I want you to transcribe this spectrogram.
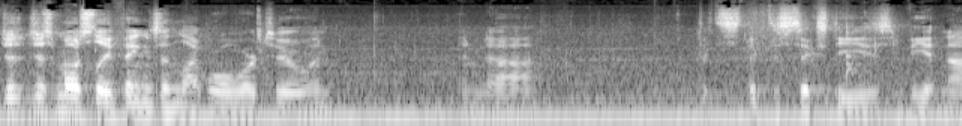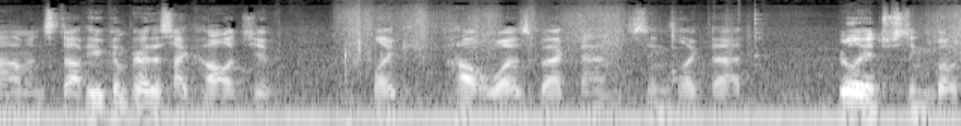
just just mostly things in like World War II and and uh, it's like the '60s, Vietnam and stuff. He would compare the psychology of like how it was back then, things like that. Really interesting book.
